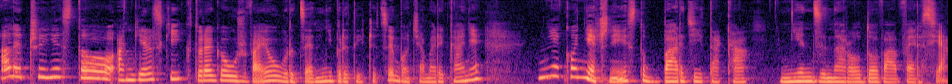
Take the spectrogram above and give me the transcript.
ale czy jest to angielski, którego używają rdzenni Brytyjczycy bądź Amerykanie? Niekoniecznie, jest to bardziej taka międzynarodowa wersja.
